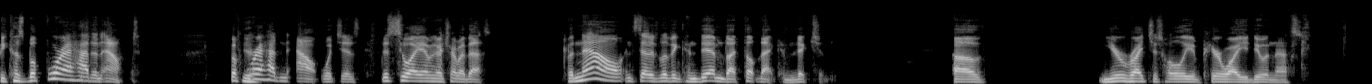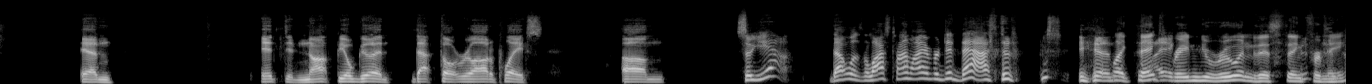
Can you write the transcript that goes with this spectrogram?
because before I had an out, before I had an out, which is this is who I am, I'm going to try my best. But now, instead of living condemned, I felt that conviction of you're righteous, holy, and pure. Why are you doing this? And it did not feel good. That felt real out of place. Um, so yeah, that was the last time I ever did that. Like, thanks, I- Braden. You ruined this thing for me.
